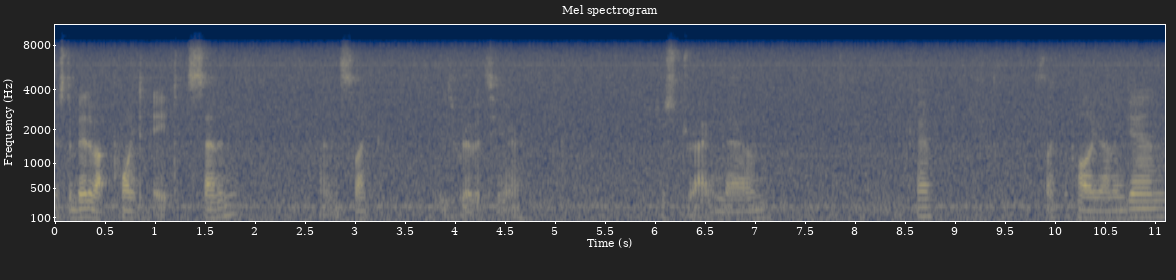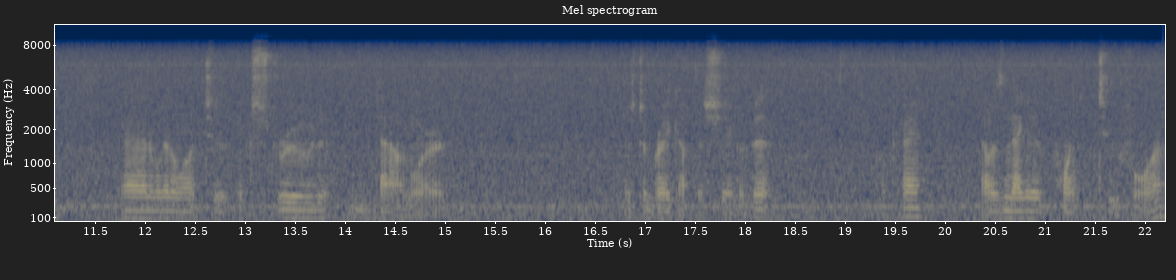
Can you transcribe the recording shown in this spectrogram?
just a bit about 0.87, and select these rivets here. Just drag them down. Okay. Select the polygon again, and we're going to want to extrude downward just to break up the shape a bit. Okay, that was negative 0.24.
